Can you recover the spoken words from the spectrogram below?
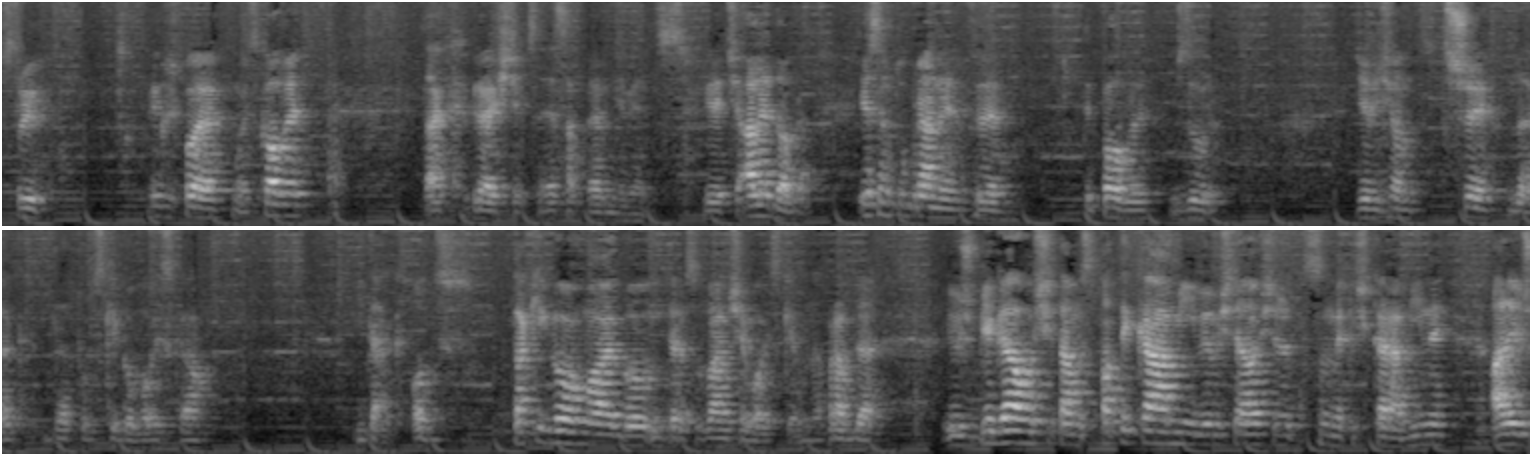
w strój większość powie wojskowy. Tak, graliście w CS-a pewnie, więc wiecie, ale dobra. Jestem tu ubrany w typowy wzór 93 dla, dla polskiego wojska. I tak, od takiego małego interesowałem się wojskiem. Naprawdę już biegało się tam z patykami, wymyślało się, że to są jakieś karabiny, ale już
